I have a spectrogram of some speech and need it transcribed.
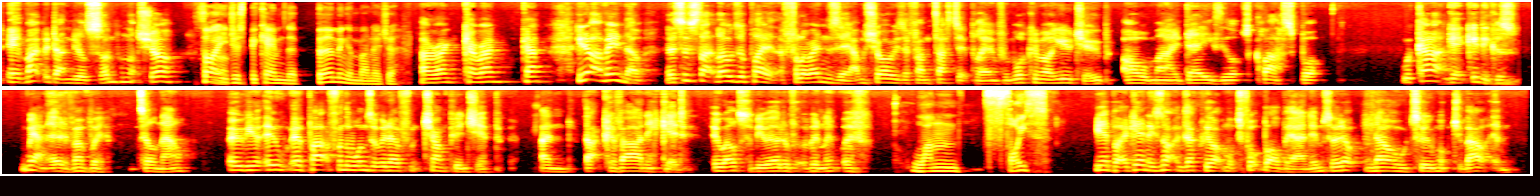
It might be Danielson. I'm not sure. Thought oh. he just became the Birmingham manager. Karang, Karang, Karang. You know what I mean, though? There's just like loads of players. Florenzi, I'm sure he's a fantastic player. And from looking on YouTube, oh my days, he looks class. But we can't get giddy because we haven't heard of have we, until now? Who, who, apart from the ones that we know from Championship and that Cavani kid, who else have you heard of that have been linked with? One Foyth. Yeah, but again, he's not exactly got much football behind him, so we don't know too much about him.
